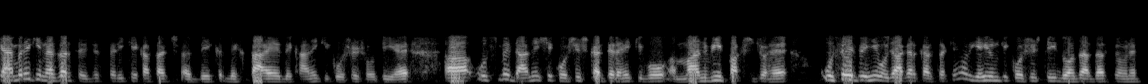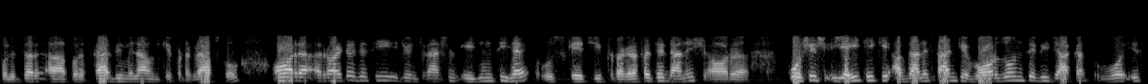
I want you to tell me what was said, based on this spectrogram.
कैमरे की नज़र से जिस तरीके का सच देख दिखता है दिखाने की कोशिश होती है आ, उसमें दानिश की कोशिश करते रहे कि वो मानवीय पक्ष जो है उसे भी ही उजागर कर सके और यही उनकी कोशिश थी। 2010 में उन्हें पुलिसर पुरस्कार भी मिला उनके फोटोग्राफ्स को और रॉयटर जैसी जो इंटरनेशनल एजेंसी है उसके चीफ फोटोग्राफर थे दानिश और कोशिश यही थी कि अफ़गानिस्तान के वॉर जोन से भी जाकर वो इस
